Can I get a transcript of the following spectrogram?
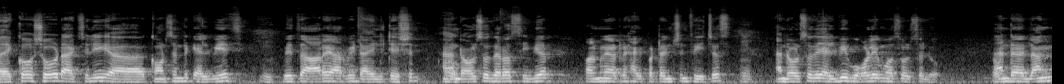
echo showed actually uh, concentric LVH with RA-RV dilatation, and also there was severe pulmonary artery hypertension features, and also the LV volume was also low. And uh, lung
